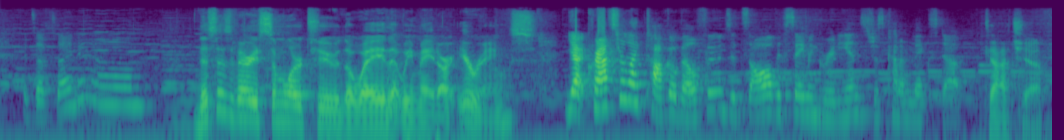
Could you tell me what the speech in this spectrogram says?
it's upside down. This is very similar to the way that we made our earrings. Yeah, crafts are like Taco Bell foods. It's all the same ingredients, just kind of mixed up. Gotcha.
